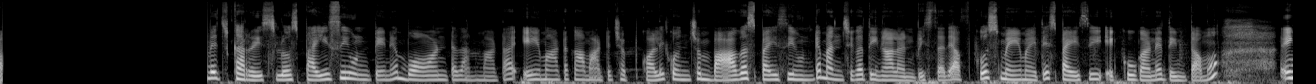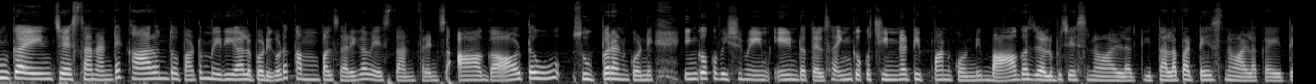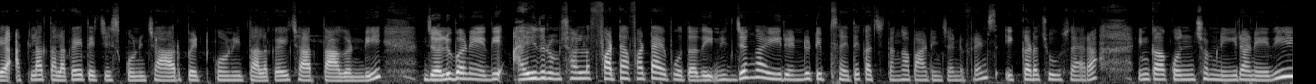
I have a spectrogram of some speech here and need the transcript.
వెజ్ కర్రీస్లో స్పైసీ ఉంటేనే బాగుంటుంది అనమాట ఏ మాటకు ఆ మాట చెప్పుకోవాలి? కొంచెం బాగా స్పైసీ ఉంటే మంచిగా తినాలనిపిస్తుంది. అఫ్కోర్స్ మేమైతే స్పైసీ ఎక్కువగానే తింటాము. ఇంకా ఏం చేస్తానంటే కారంతో పాటు మిరియాల పొడి కూడా కంపల్సరీగా వేస్తాను ఫ్రెండ్స్. ఆ ఘాటు సూపర్ అనుకోండి. ఇంకొక విషయం ఏం ఏంటో తెలుసా? ఇంకొక చిన్న టిప్ అనుకోండి. బాగా జలుబు చేసిన వాళ్ళకి తల పట్టేసిన వాళ్ళకైతే అట్లా తలకాయ తెచ్చేసుకొని చారు పెట్టుకొని తలకాయ చారు తాగండి. జలుబు అనేది ఐదు నిమిషాల్లో ఫటాఫట్ అయిపోతుంది. నిజంగా ఈ రెండు టిప్స్ అయితే ఖచ్చితంగా పాటించండి ఫ్రెండ్స్. ఇక్కడ చూసారా? ఇంకా కొంచెం నీరు అనేది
